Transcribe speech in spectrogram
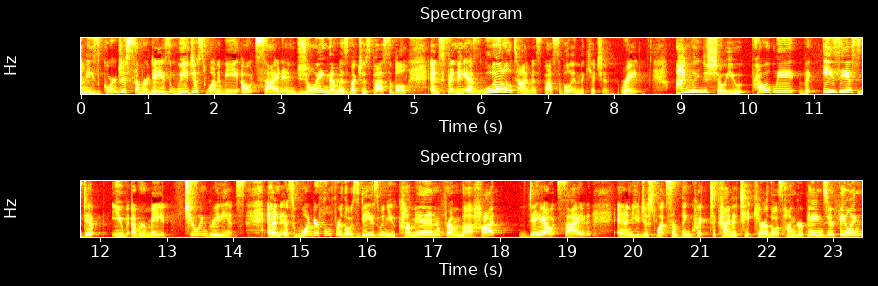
on these gorgeous summer days, we just want to be outside enjoying them as much as possible and spending as little time as possible in the kitchen, right? I'm going to show you probably the easiest dip you've ever made. Two ingredients. And it's wonderful for those days when you come in from the hot day outside and you just want something quick to kind of take care of those hunger pangs you're feeling.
